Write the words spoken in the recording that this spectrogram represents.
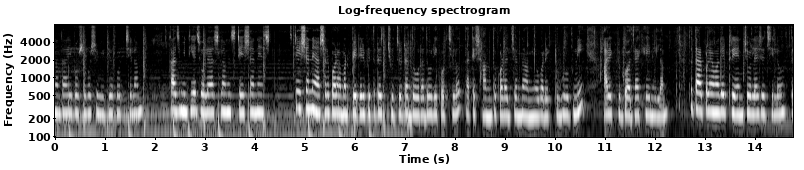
না, তাই বসে বসে ভিডিও করছিলাম। কাজ মিটিয়ে চলে আসলাম স্টেশনে। স্টেশনে আসার পর আমার পেটের ভিতরে চুচুটা দৌড়াদৌড়ি করছিল। তাকে শান্ত করার জন্য আমি আবার একটু ঘুগনি আর একটু গজা খেয়ে নিলাম। তো তারপরে আমাদের ট্রেন চলে এসেছিল। তো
